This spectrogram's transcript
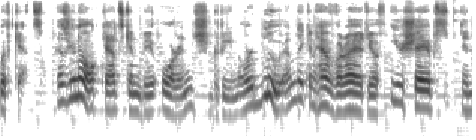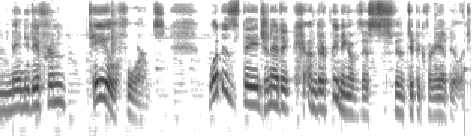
with cats. As you know, cats can be orange, green or blue, and they can have variety of ear shapes and many different tail forms. What is the genetic underpinning of this phenotypic variability?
